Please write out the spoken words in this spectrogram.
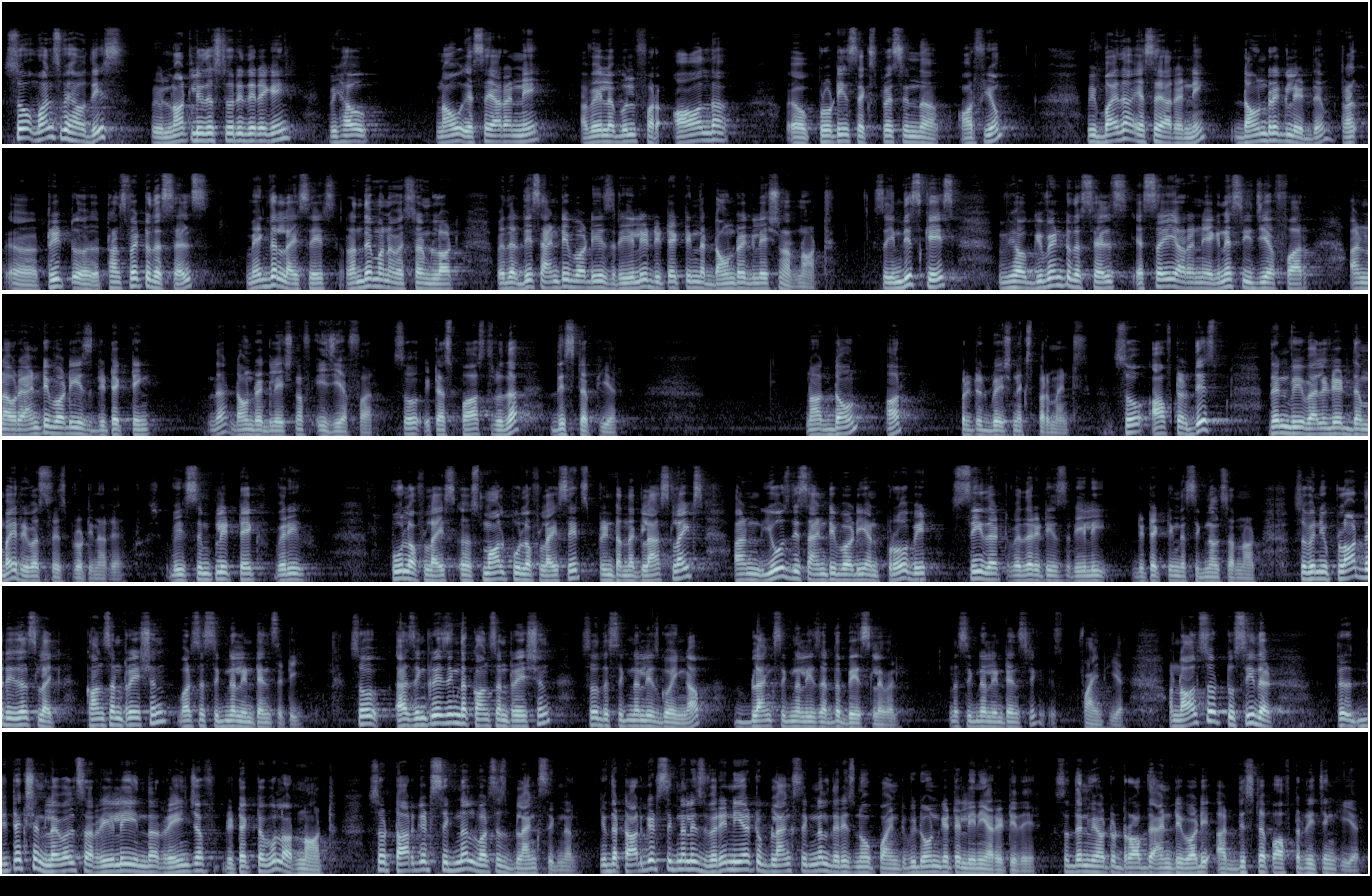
So, once we have this we will not leave the story there again we have now siRNA available for all the uh, proteins expressed in the ORFeome. We buy the siRNA downregulate them, uh, treat, uh, transfer to the cells, make the lysates, run them on a western blot whether this antibody is really detecting the downregulation or not. So, in this case we have given to the cells siRNA against EGFR and our antibody is detecting the downregulation of EGFR. So, it has passed through the this step here knockdown or perturbation experiments. So, after this then we validate them by reverse phase protein array approach. We simply take very pool of lys, uh, small pool of lysates, print on the glass slides and use this antibody and probe it, see that whether it is really detecting the signals or not. So, when you plot the results like concentration versus signal intensity. So, as increasing the concentration, so the signal is going up, blank signal is at the base level, the signal intensity is fine here. And also to see that the detection levels are really in the range of detectable or not. So, target signal versus blank signal. If the target signal is very near to blank signal, there is no point, we do not get a linearity there. So, then we have to drop the antibody at this step after reaching here.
